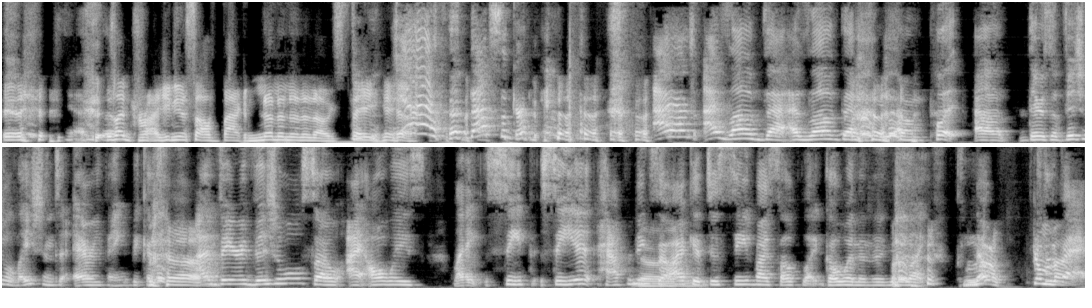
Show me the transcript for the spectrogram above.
yeah, so. It's like dragging yourself back. No, no, no, no, no. Stay here. yeah, that's the great. I actually, I love that. I love that um, put, uh, there's a visualization to everything because I'm very visual. So I always, like see see it happening. No. So I could just see myself like going and then you're like, no, come, come back.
